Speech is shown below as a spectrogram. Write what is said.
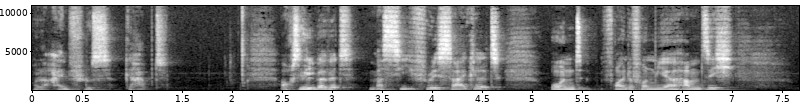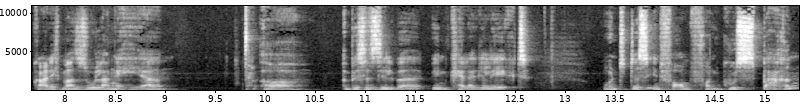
oder Einfluss gehabt. Auch Silber wird massiv recycelt und Freunde von mir haben sich gar nicht mal so lange her äh, ein bisschen Silber in den Keller gelegt und das in Form von Gussbarren,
